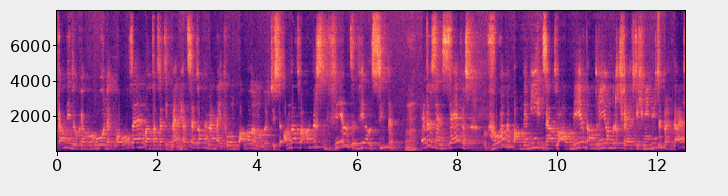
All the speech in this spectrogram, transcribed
kan dit ook een gewone call zijn? Want dan zet ik mijn headset op en dan ga ik gewoon wandelen ondertussen. Omdat we anders veel te veel zitten. Hè, Er zijn cijfers. Voor de pandemie zaten we al meer dan 350 minuten per dag.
